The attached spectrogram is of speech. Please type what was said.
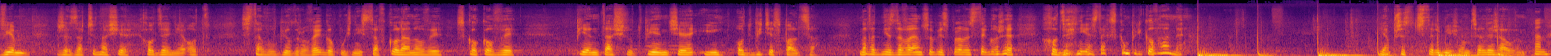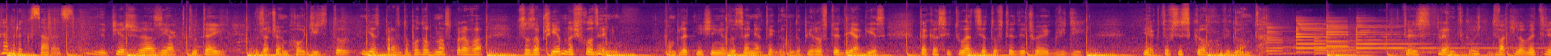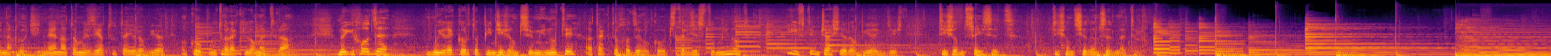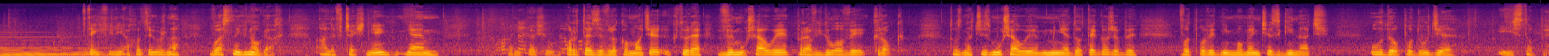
Wiem, że zaczyna się chodzenie od stawu biodrowego, później staw kolanowy, skokowy, pięta, śródpięcie i odbicie z palca. Nawet nie zdawałem sobie sprawy z tego, że chodzenie jest tak skomplikowane. Ja przez cztery miesiące leżałem. Pan Henryk Sares. Pierwszy raz jak tutaj zacząłem chodzić, to nieprawdopodobna sprawa, co za przyjemność w chodzeniu kompletnie się nie docenia tego. Dopiero wtedy, jak jest taka sytuacja, to wtedy człowiek widzi, jak to wszystko wygląda. To jest prędkość 2 km na godzinę, natomiast ja tutaj robię około 1,5 km. No i chodzę, mój rekord to 53 minuty, a tak to chodzę około 40 minut i w tym czasie robię gdzieś 1600-1700 metrów. Tej chwili ja chodzę już na własnych nogach, ale wcześniej miałem Pani Kasiu, ortezy w lokomocie, które wymuszały prawidłowy krok. To znaczy zmuszały mnie do tego, żeby w odpowiednim momencie zginać udo, podudzie i stopy.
